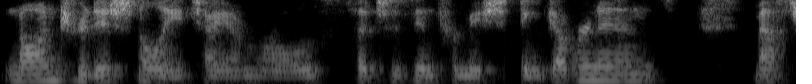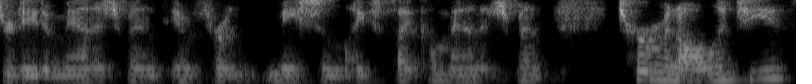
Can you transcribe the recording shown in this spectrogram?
non-traditional HIM roles, such as information governance, master data management, information lifecycle management, terminologies,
